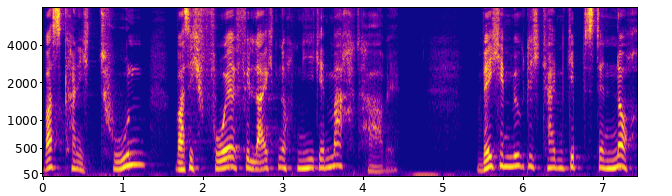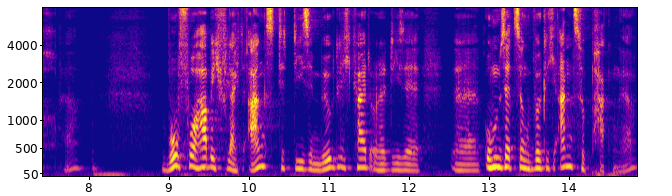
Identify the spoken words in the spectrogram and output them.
Was kann ich tun, was ich vorher vielleicht noch nie gemacht habe? Welche Möglichkeiten gibt es denn noch? Ja? Wovor habe ich vielleicht Angst, diese Möglichkeit oder diese äh, Umsetzung wirklich anzupacken? Ja?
